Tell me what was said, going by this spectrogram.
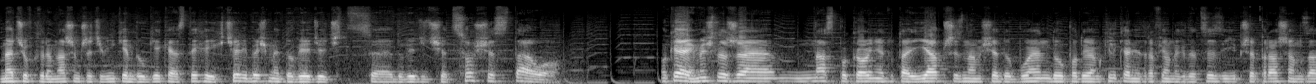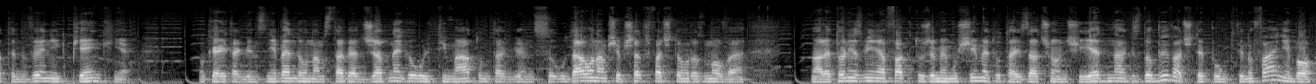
meczu, w którym naszym przeciwnikiem był GKS Tychy i chcielibyśmy dowiedzieć, dowiedzieć się, co się stało. Okej, okay, myślę, że na spokojnie tutaj ja przyznam się do błędu, podjąłem kilka nietrafionych decyzji i przepraszam za ten wynik pięknie. Ok, tak więc nie będą nam stawiać żadnego ultimatum, tak więc udało nam się przetrwać tą rozmowę. No ale to nie zmienia faktu, że my musimy tutaj zacząć jednak zdobywać te punkty. No fajnie, bo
